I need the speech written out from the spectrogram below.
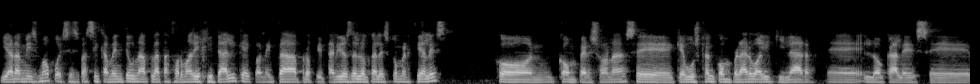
y ahora mismo pues es básicamente una plataforma digital que conecta a propietarios de locales comerciales con, personas eh, que buscan comprar o alquilar eh, locales eh,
